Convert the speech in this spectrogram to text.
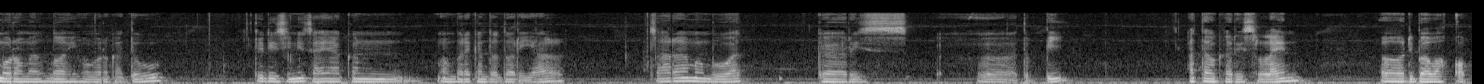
warahmatullahi wabarakatuh. Oke, di sini saya akan memberikan tutorial cara membuat garis uh, tepi atau garis line uh, di bawah kop.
